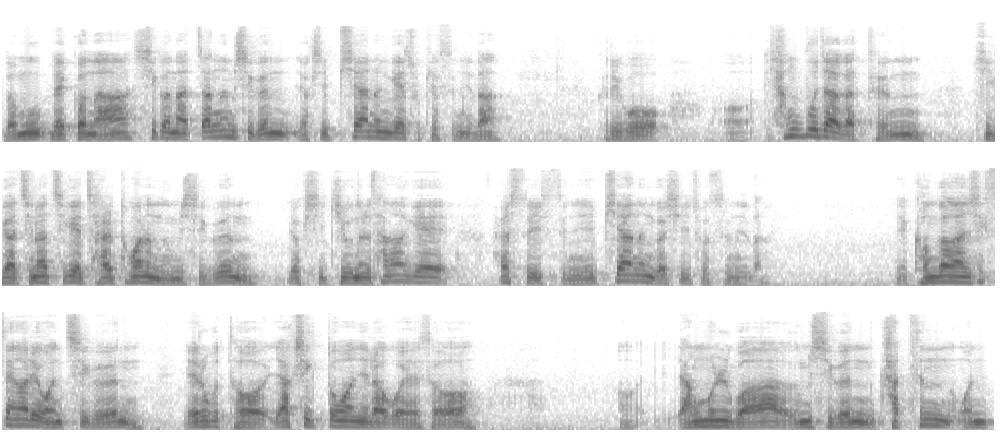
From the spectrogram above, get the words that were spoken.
너무 맵거나 시거나 짠 음식은 역시 피하는 게 좋겠습니다. 그리고 어, 향부자 같은 기가 지나치게 잘 통하는 음식은 역시 기운을 상하게 할 수 있으니 피하는 것이 좋습니다. 예, 건강한 식생활의 원칙은 예로부터 약식동원이라고 해서 어, 약물과 음식은 같은 원,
